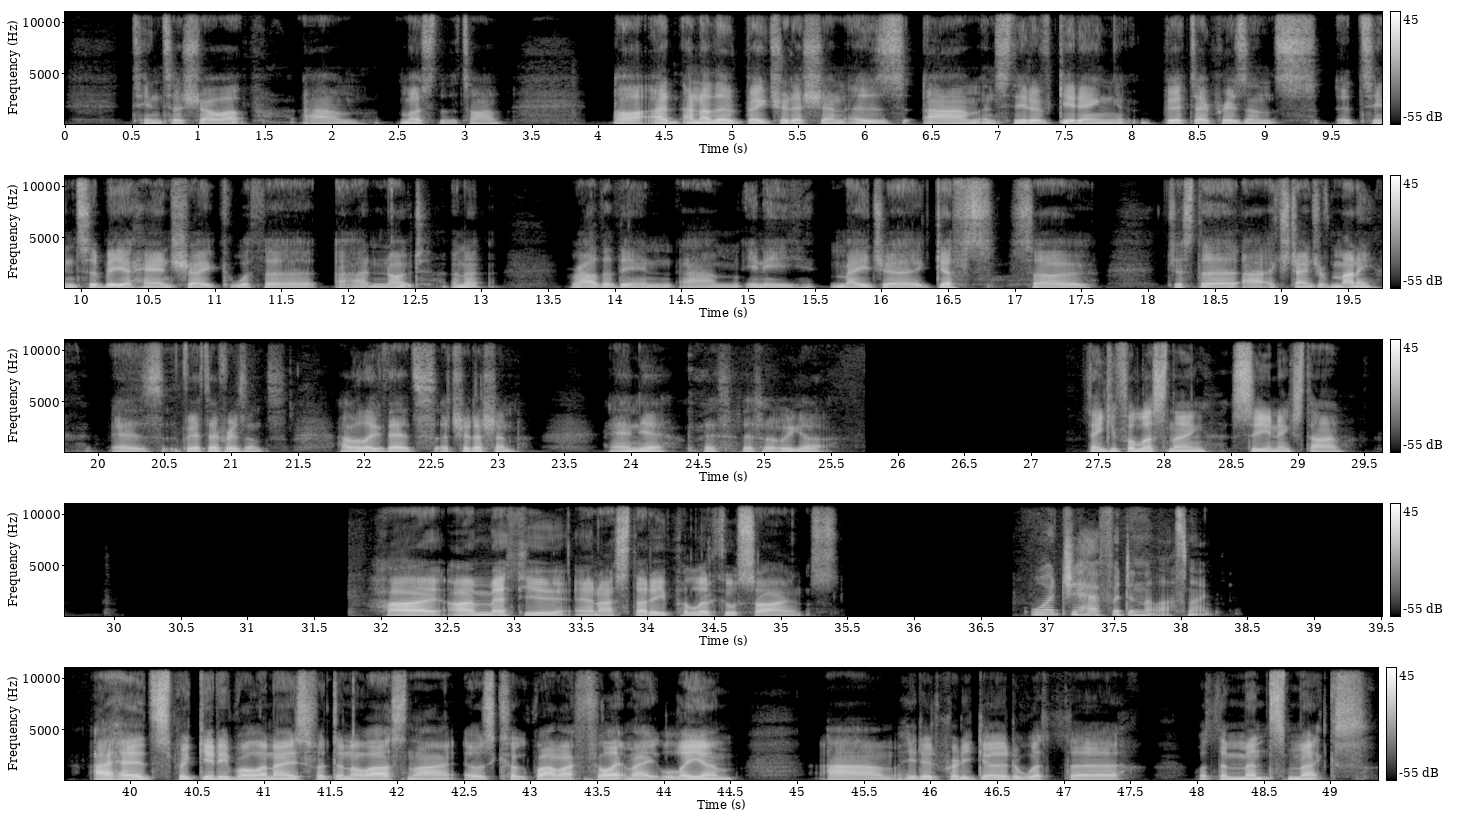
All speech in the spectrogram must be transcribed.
tend to show up um, most of the time. Uh, another big tradition is um, instead of getting birthday presents, it tends to be a handshake with a, a note in it rather than um, any major gifts. So just the uh, exchange of money as birthday presents. I believe that's a tradition. And yeah, that's, that's what we got. Thank you for listening. See you next time. Hi, I'm Matthew and I study political science. What'd you have for dinner last night? I had spaghetti bolognese for dinner last night. It was cooked by my flatmate Liam. Um, he did pretty good with the with the mince mix.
